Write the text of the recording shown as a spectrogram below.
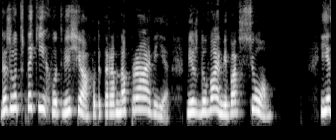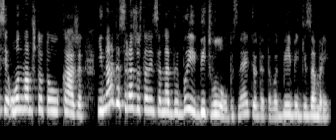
Даже вот в таких вот вещах, вот это равноправие между вами во всем. И если он вам что-то укажет, не надо сразу становиться на дыбы и бить в лоб, знаете, вот это вот «бей, беги, замри».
